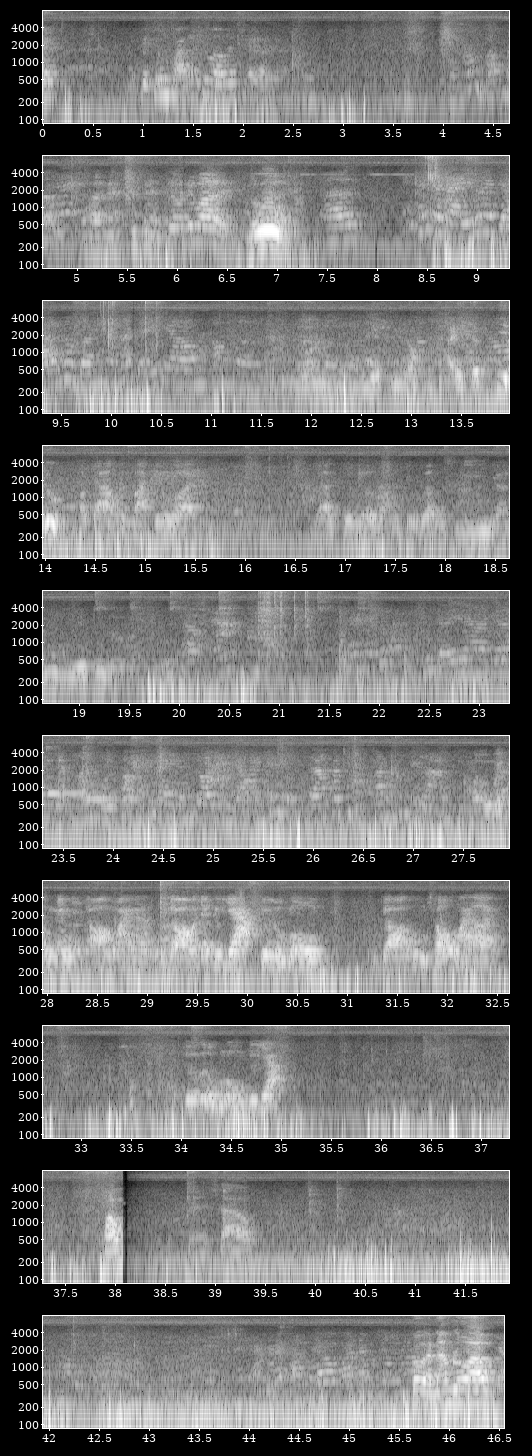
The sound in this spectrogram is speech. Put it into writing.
Cái chúng phận chú ơi. Luôn ờ thấy cái này nó vợ nó bệnh mà nó chạy theo ông không rồi để mà việc đâu thầy nhiều. Hỗ trợ ông được ba triệu rồi. Vợ triệu rưỡi ông triệu rưỡi. Ừ, vợ nó việc cũng được. Vậy dành lại 10 phần ở đây đừng cho dần dần mấy người ta hết một năm có thể làm gì ừ, mấy công nhân nhà trọ ngoài á, cũng cho mà cho chưa giáp chưa đủ nguồn. Cho cũng số ngoài rồi. Chưa có đủ nguồn chưa giáp. Để sao có bà năm luôn không?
